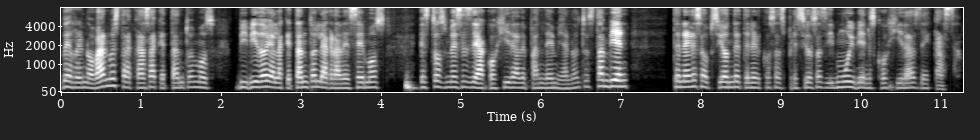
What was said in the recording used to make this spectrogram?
de renovar nuestra casa que tanto hemos vivido y a la que tanto le agradecemos estos meses de acogida de pandemia, ¿no? Entonces también tener esa opción de tener cosas preciosas y muy bien escogidas de casa.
